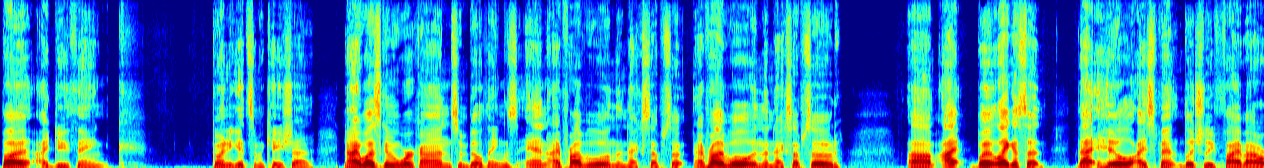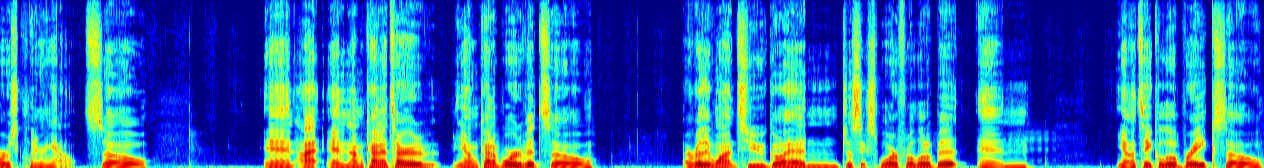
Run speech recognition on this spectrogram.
But I do think going to get some acacia. Now I was going to work on some buildings, and I probably will in the next episode. I probably will in the next episode. Um, I but like I said, that hill I spent literally five hours clearing out. So and I and I'm kind of tired of you know I'm kind of bored of it, so I really want to go ahead and just explore for a little bit and you know take a little break. So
